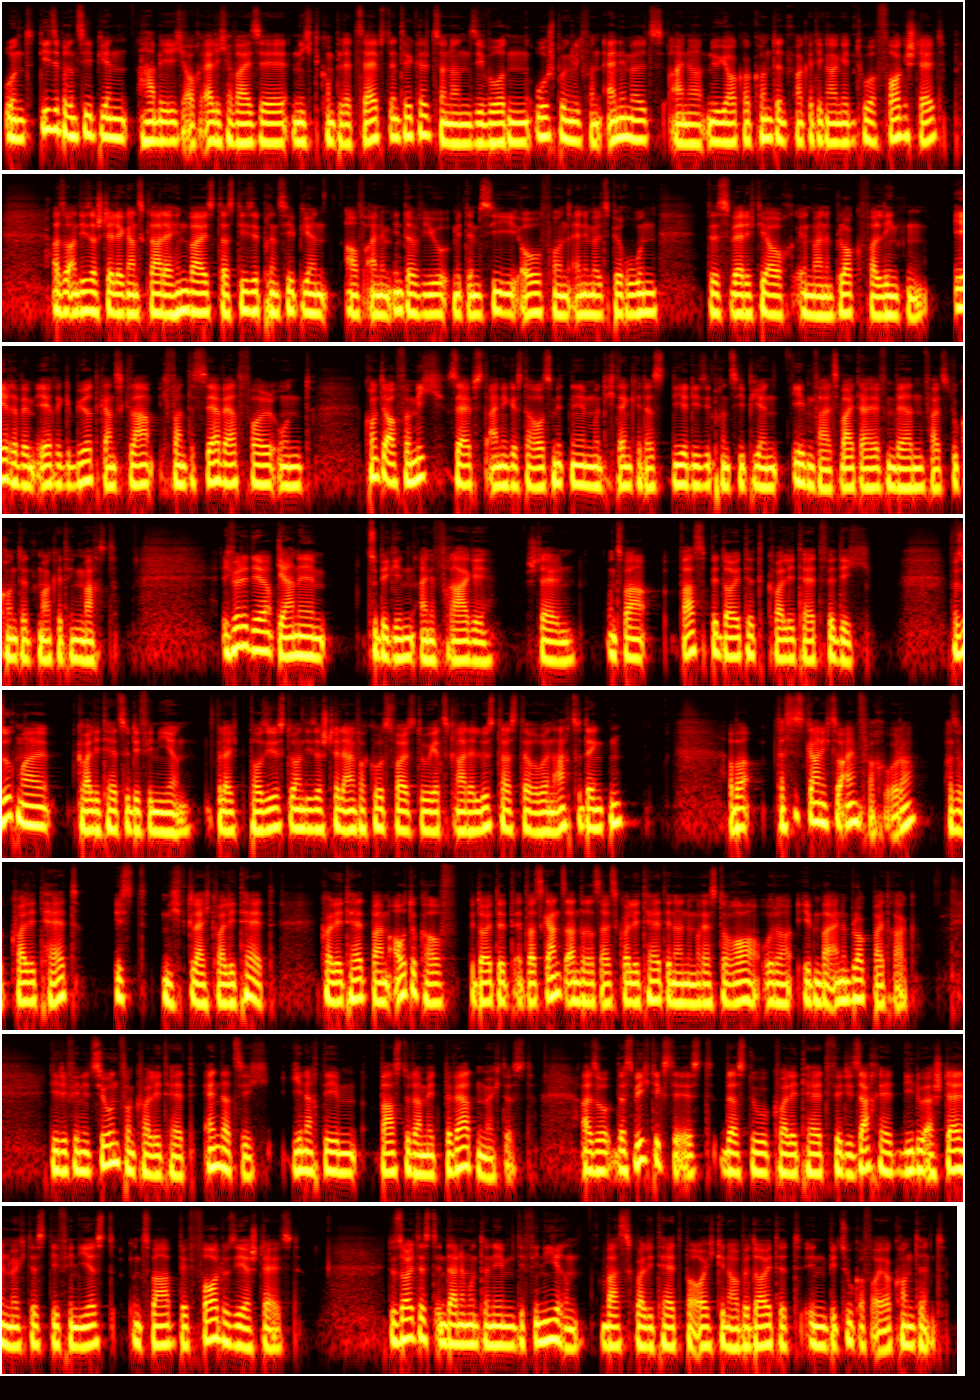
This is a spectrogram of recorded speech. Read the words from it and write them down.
Und diese Prinzipien habe ich auch ehrlicherweise nicht komplett selbst entwickelt, sondern sie wurden ursprünglich von Animals, einer New Yorker Content Marketing Agentur, vorgestellt. Also an dieser Stelle ganz klar der Hinweis, dass diese Prinzipien auf einem Interview mit dem CEO von Animals beruhen. Das werde ich dir auch in meinem Blog verlinken. Ehre, wem Ehre gebührt, ganz klar. Ich fand es sehr wertvoll und konnte auch für mich selbst einiges daraus mitnehmen und ich denke, dass dir diese Prinzipien ebenfalls weiterhelfen werden, falls du Content Marketing machst. Ich würde dir gerne zu Beginn eine Frage stellen. Und zwar, was bedeutet Qualität für dich? Versuch mal Qualität zu definieren. Vielleicht pausierst du an dieser Stelle einfach kurz, falls du jetzt gerade Lust hast, darüber nachzudenken. Aber das ist gar nicht so einfach, oder? Also Qualität ist nicht gleich Qualität. Qualität beim Autokauf bedeutet etwas ganz anderes als Qualität in einem Restaurant oder eben bei einem Blogbeitrag. Die Definition von Qualität ändert sich, je nachdem, was du damit bewerten möchtest. Also das Wichtigste ist, dass du Qualität für die Sache, die du erstellen möchtest, definierst, und zwar bevor du sie erstellst. Du solltest in deinem Unternehmen definieren, was Qualität bei euch genau bedeutet in Bezug auf euer Content.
